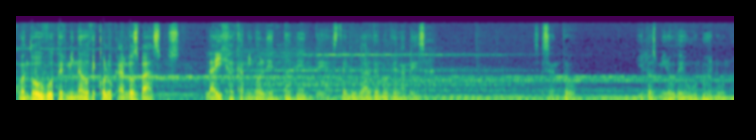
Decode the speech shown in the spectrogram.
Cuando hubo terminado de colocar los vasos, La hija caminó lentamente hasta el lugar de honor de la mesa. Se sentó y los miró de uno en uno.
